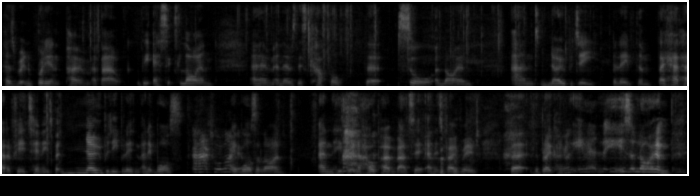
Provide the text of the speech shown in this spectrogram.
has written a brilliant poem about the Essex lion. Um, and there was this couple that saw a lion, and nobody believed them. They had had a few tinnies, but nobody believed them, and it was. An actual lion. It was a lion, and he's written a whole poem about it, and it's very rude. But the bloke kind of like, "Yeah, is a lion.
